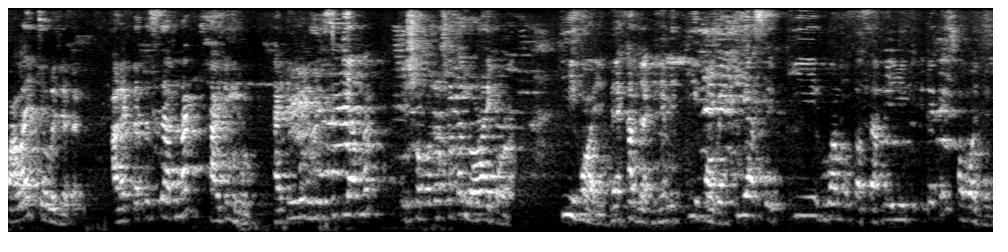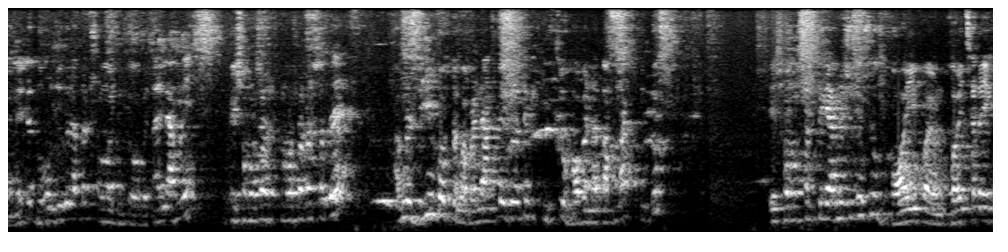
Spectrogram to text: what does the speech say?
পালাই চলে যাবেন। আরেকটা হচ্ছে আপনার ফাইটিং মুড ফাইটিং মুড হচ্ছে কি আপনার? এই সমস্যার সাথে লড়াই করা। কি হয়? দেখা যাক এখানে কি হবে? কি আছে? কি হওয়ার মতো আছে? আপনি এটাকে সময় দেবেন এটা ধৈর্য ধরে আপনার সময় দিতে হবে। তাইলে আপনি এই সমস্যা সমস্যাটার সাথে আপনি ডিল করতে পারবেন আজকে এগুলো থেকে কিছু হবে না আপনার কিন্তু এই সমস্যা থেকে আপনি শুধু শুধু ভয় পাবেন ভয় ছাড়া এই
